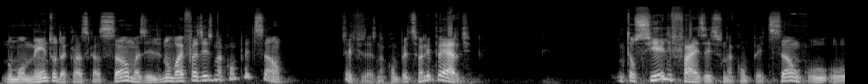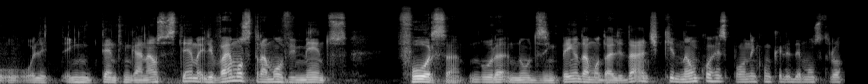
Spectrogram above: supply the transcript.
no momento da classificação, mas ele não vai fazer isso na competição. Se ele fizer isso na competição, ele perde. Então, se ele faz isso na competição, ou, ele, ele tenta enganar o sistema, ele vai mostrar movimentos, força no, no, desempenho da modalidade que não correspondem com o que ele demonstrou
